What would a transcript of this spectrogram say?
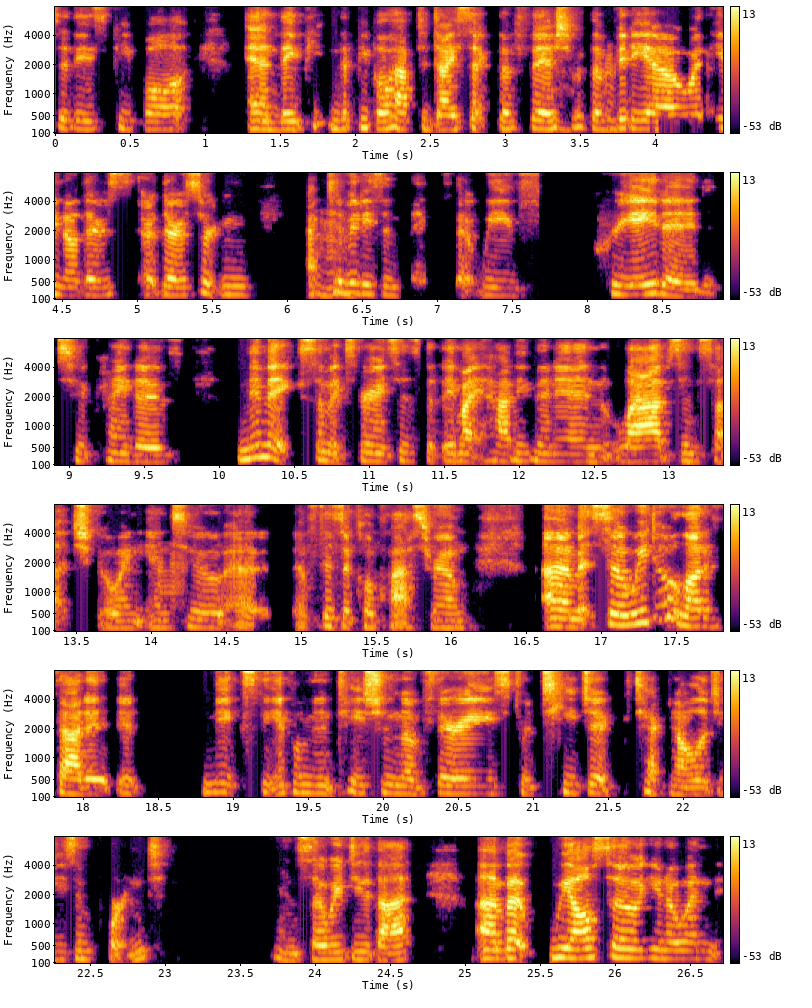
to these people and they the people have to dissect the fish with a mm-hmm. video. And, you know, there's there are certain mm-hmm. activities and things that we've created to kind of mimic some experiences that they might have even in labs and such going into a, a physical classroom. Um, so we do a lot of that. It, it makes the implementation of very strategic technologies important. And so we do that. Um, but we also, you know, when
